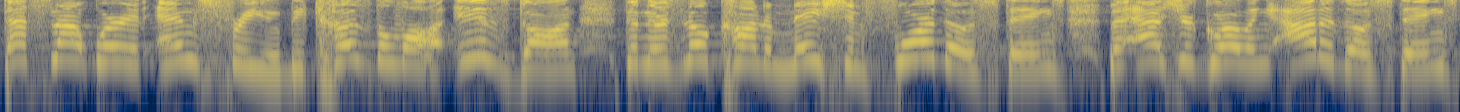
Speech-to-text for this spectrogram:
that's not where it ends for you. Because the law is gone, then there's no condemnation for those things. But as you're growing out of those things,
